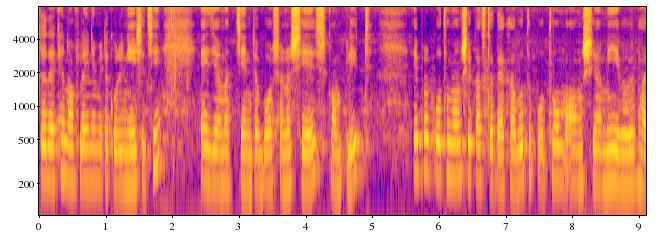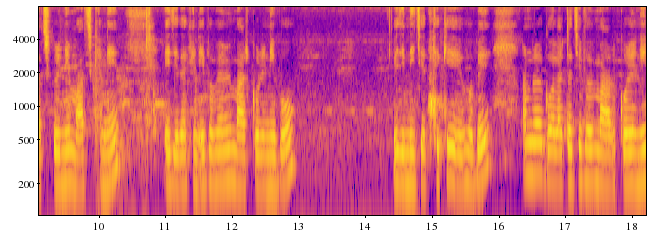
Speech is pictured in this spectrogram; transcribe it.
তো দেখেন অফলাইনে আমি এটা করে নিয়ে এসেছি। এই যে আমার চেনটা বসানো শেষ কমপ্লিট এরপর প্রথম অংশের কাজটা দেখাবো। তো প্রথম অংশে আমি এভাবে ভাঁজ করে নিয়ে মাঝখানে, এই যে দেখেন, এভাবে আমি মার্ক করে নিব। এই যে নিচের থেকে এভাবে আমরা গলাটা যেভাবে মার করে নিই,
